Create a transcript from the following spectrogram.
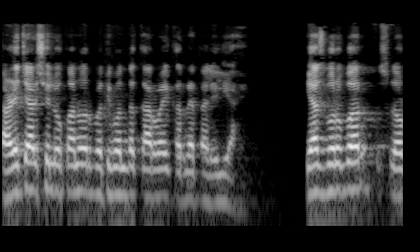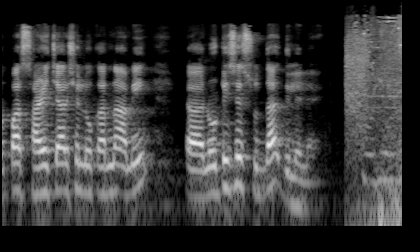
साडेचारशे लोकांवर प्रतिबंधक कारवाई करण्यात आलेली आहे. याचबरोबर जवळपास साडेचारशे लोकांना आम्ही नोटिसेस सुद्धा दिलेल्या आहेत.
